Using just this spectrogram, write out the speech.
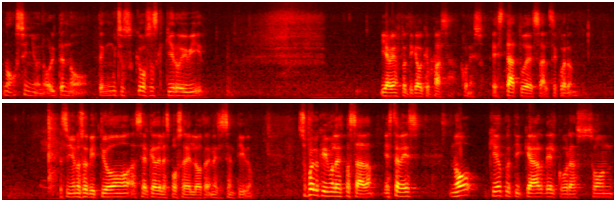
no, Señor, ahorita no, tengo muchas cosas que quiero vivir. Y habíamos platicado qué pasa con eso, estatua de sal, ¿se acuerdan? El Señor nos advirtió acerca de la esposa de Lot en ese sentido. Eso fue lo que vimos la vez pasada. Esta vez no quiero platicar del corazón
